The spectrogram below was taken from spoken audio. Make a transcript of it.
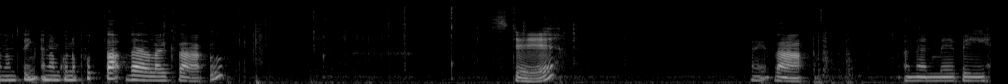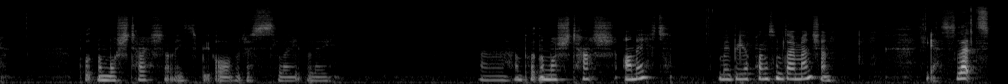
and I'm thinking I'm going to put that there like that. Ooh. Stay. Like that. And then maybe put the moustache, that needs to be over just slightly. Uh, and put the moustache on it. Maybe up on some dimension. Yes, let's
